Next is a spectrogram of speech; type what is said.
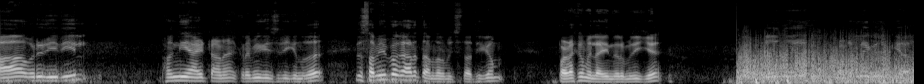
ആ ഒരു രീതിയിൽ ഭംഗിയായിട്ടാണ് ക്രമീകരിച്ചിരിക്കുന്നത്. ഇത് സമീപകാലത്താണ് നിർമ്മിച്ചത്. അധികം പഴക്കമില്ല ഈ നിർമ്മിതിക്ക്. കടലിലേക്ക് നോക്കിയാൽ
